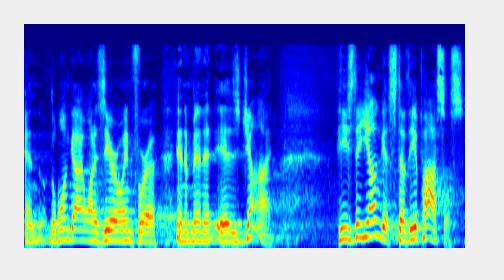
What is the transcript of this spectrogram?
And the one guy I want to zero in for a, in a minute is John. He's the youngest of the apostles.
